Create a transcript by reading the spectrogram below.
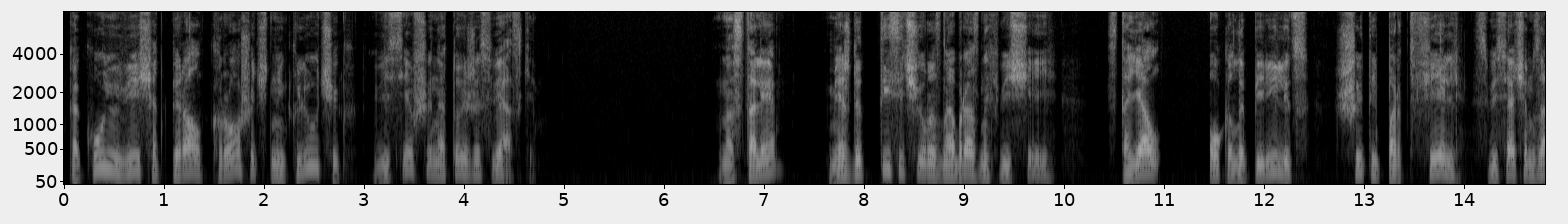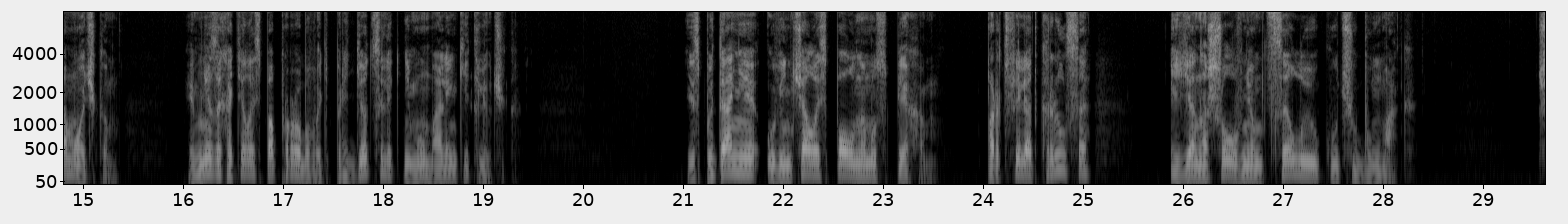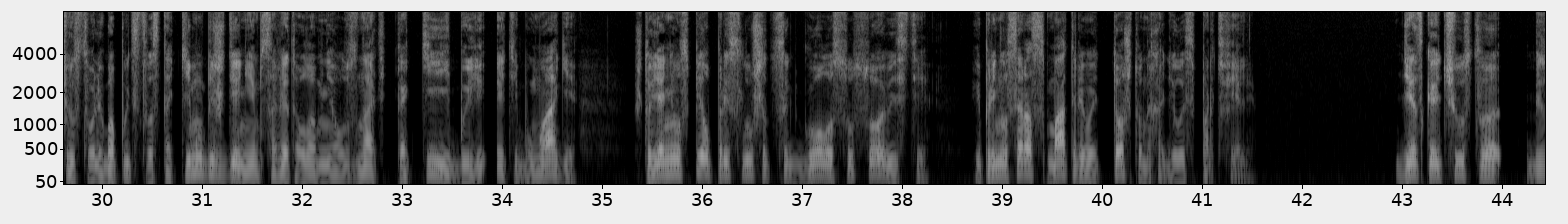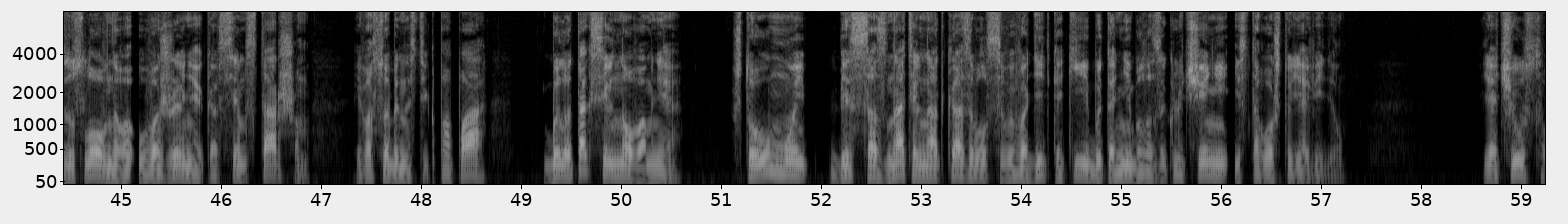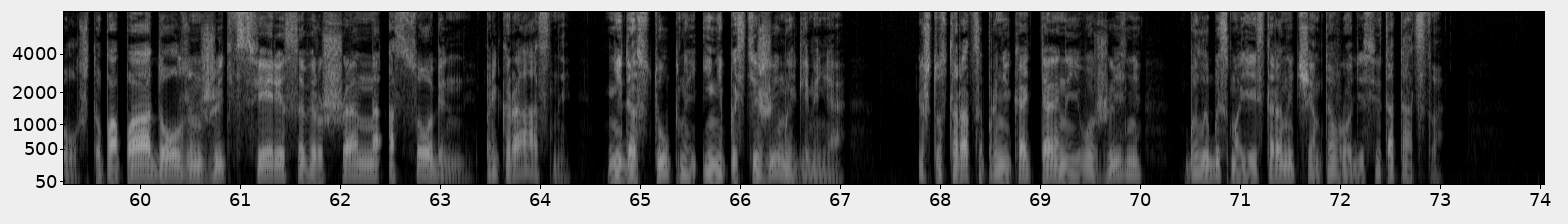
какую вещь отпирал крошечный ключик, висевший на той же связке. На столе, между тысячью разнообразных вещей, стоял около перилиц шитый портфель с висячим замочком — и мне захотелось попробовать, придется ли к нему маленький ключик. Испытание увенчалось полным успехом. Портфель открылся, и я нашел в нем целую кучу бумаг. Чувство любопытства с таким убеждением советовало мне узнать, какие были эти бумаги, что я не успел прислушаться к голосу совести и принялся рассматривать то, что находилось в портфеле. Детское чувство безусловного уважения ко всем старшим, и в особенности к папа, было так сильно во мне, что ум мой бессознательно отказывался выводить какие бы то ни было заключения из того, что я видел. Я чувствовал, что папа должен жить в сфере совершенно особенной, прекрасной, недоступной и непостижимой для меня, и что стараться проникать тайны его жизни было бы с моей стороны чем-то вроде святотатства.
